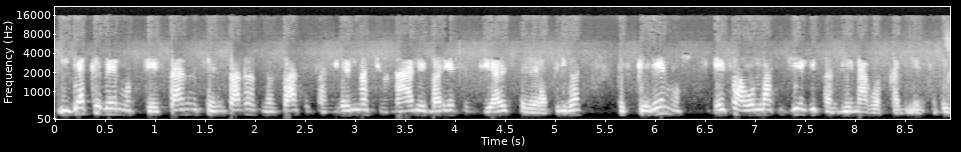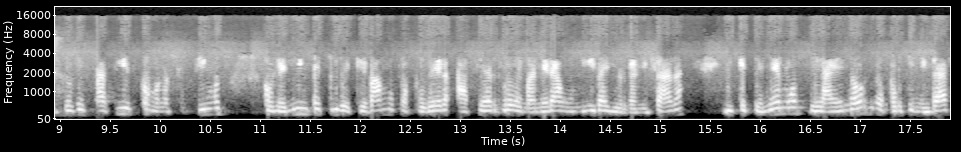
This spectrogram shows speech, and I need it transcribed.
y ya que vemos que están sentadas las bases a nivel nacional en varias entidades federativas, pues queremos que esa ola llegue también a Aguascalientes. Entonces, así es como nos sentimos con el ímpetu de que vamos a poder hacerlo de manera unida y organizada y que tenemos la enorme oportunidad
